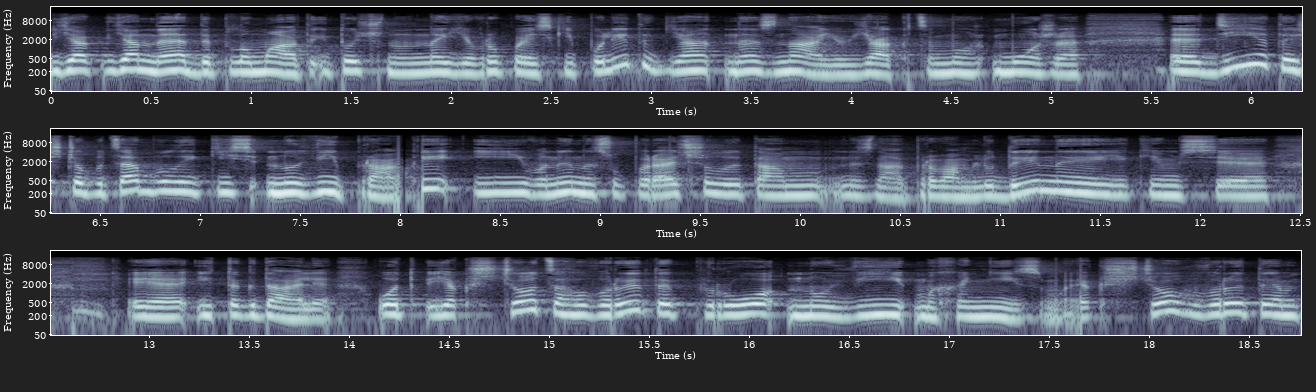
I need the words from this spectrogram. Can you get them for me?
я, я не дипломат і точно не європейський політик, я не знаю, як це може е, діяти, щоб це були якісь нові практики, і вони не суперечили там, не знаю, правам людини, якимсь е, і так далі. От якщо це говорити про нові механізми, якщо говорити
